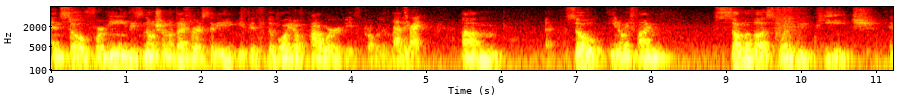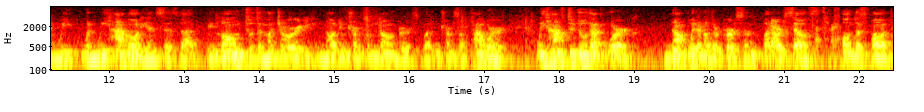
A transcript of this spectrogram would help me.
and so for me, this notion of diversity, if it's devoid of power, is problematic. That's right. Um, so, you know, if I'm, some of us, when we teach, and we, when we have audiences that belong to the majority, not in terms of numbers, but in terms of power, we have to do that work, not with another person, but ourselves, right. on the spot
